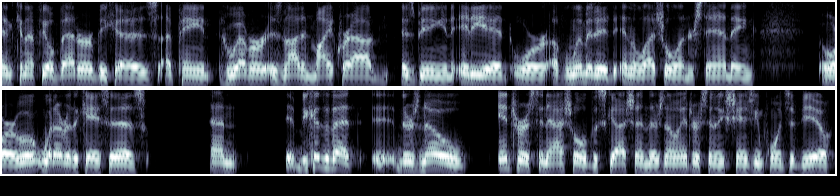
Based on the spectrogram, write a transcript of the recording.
And can I feel better because I paint whoever is not in my crowd as being an idiot or of limited intellectual understanding or whatever the case is? And because of that, there's no interest in actual discussion. There's no interest in exchanging points of view.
